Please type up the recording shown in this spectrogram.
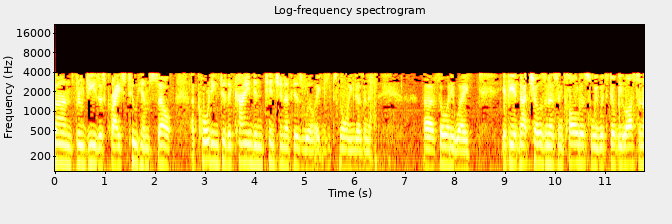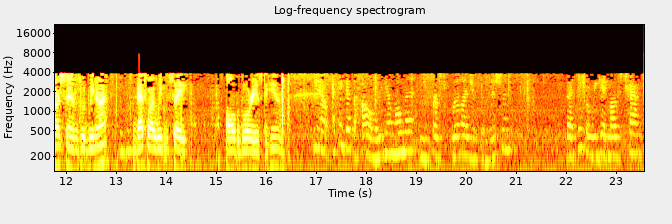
sons through Jesus Christ to Himself, according to the kind intention of His will. It keeps going, doesn't it? Uh, so anyway, if He had not chosen us and called us, we would still be lost in our sins, would we not? Mm-hmm. That's why we can say, all the glory is to Him. You know, I think that's a hallelujah moment when you first realize your position. But I think where we get most trapped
